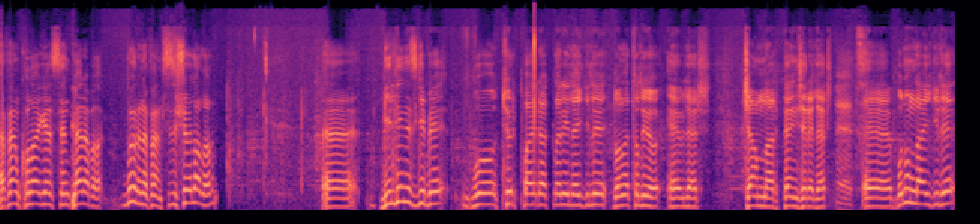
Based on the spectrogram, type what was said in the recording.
Efendim kolay gelsin. Merhaba. Buyurun efendim sizi şöyle alalım. Ee, bildiğiniz gibi bu Türk bayraklarıyla ilgili donatılıyor evler, camlar, pencereler. Evet. Ee, bununla ilgili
